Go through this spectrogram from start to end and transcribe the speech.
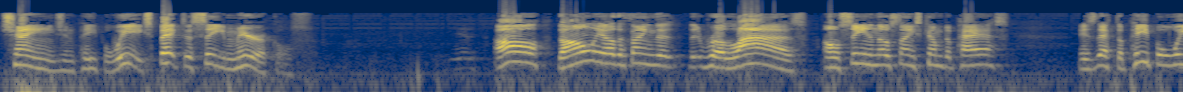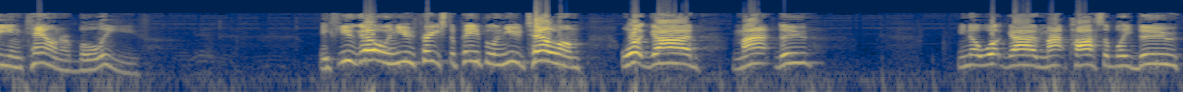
change in people. We expect to see miracles. All the only other thing that, that relies on seeing those things come to pass is that the people we encounter believe. If you go and you preach to people and you tell them what God might do, you know what God might possibly do.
